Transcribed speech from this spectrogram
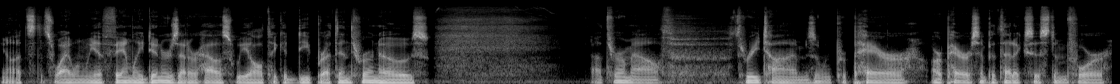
You know, that's that's why when we have family dinners at our house, we all take a deep breath in through our nose, out through our mouth three times and we prepare our parasympathetic system for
